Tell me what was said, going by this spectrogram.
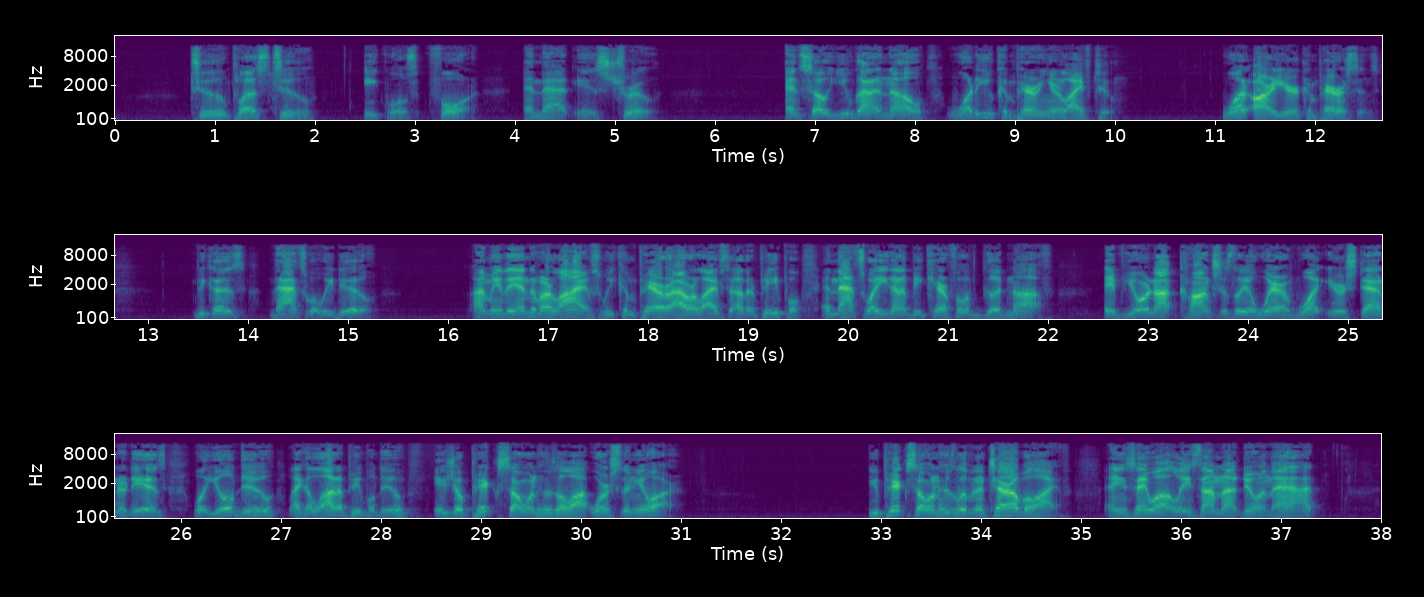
2 plus 2 equals 4. And that is true. And so you've got to know what are you comparing your life to? What are your comparisons? Because that's what we do. I mean, the end of our lives, we compare our lives to other people. And that's why you got to be careful of good enough. if you're not consciously aware of what your standard is, what you'll do, like a lot of people do, is you'll pick someone who's a lot worse than you are. You pick someone who's living a terrible life. And you say, well, at least I'm not doing that.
